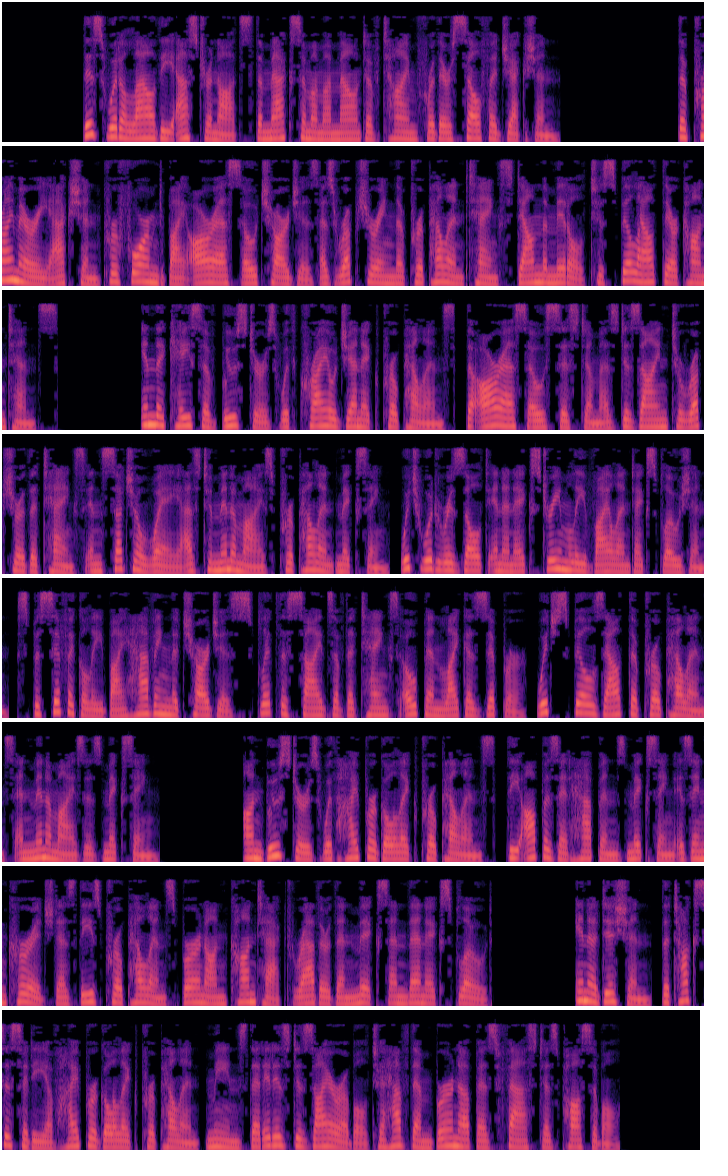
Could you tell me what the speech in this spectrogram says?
This would allow the astronauts the maximum amount of time for their self-ejection. The primary action performed by RSO charges is rupturing the propellant tanks down the middle to spill out their contents. In the case of boosters with cryogenic propellants, the RSO system is designed to rupture the tanks in such a way as to minimize propellant mixing, which would result in an extremely violent explosion, specifically by having the charges split the sides of the tanks open like a zipper, which spills out the propellants and minimizes mixing. On boosters with hypergolic propellants, the opposite happens mixing is encouraged as these propellants burn on contact rather than mix and then explode. In addition, the toxicity of hypergolic propellant means that it is desirable to have them burn up as fast as possible.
